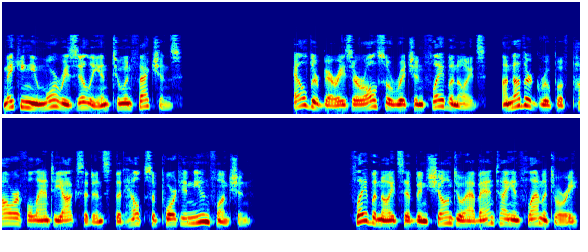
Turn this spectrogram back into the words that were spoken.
making you more resilient to infections. Elderberries are also rich in flavonoids, another group of powerful antioxidants that help support immune function. Flavonoids have been shown to have anti-inflammatory,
